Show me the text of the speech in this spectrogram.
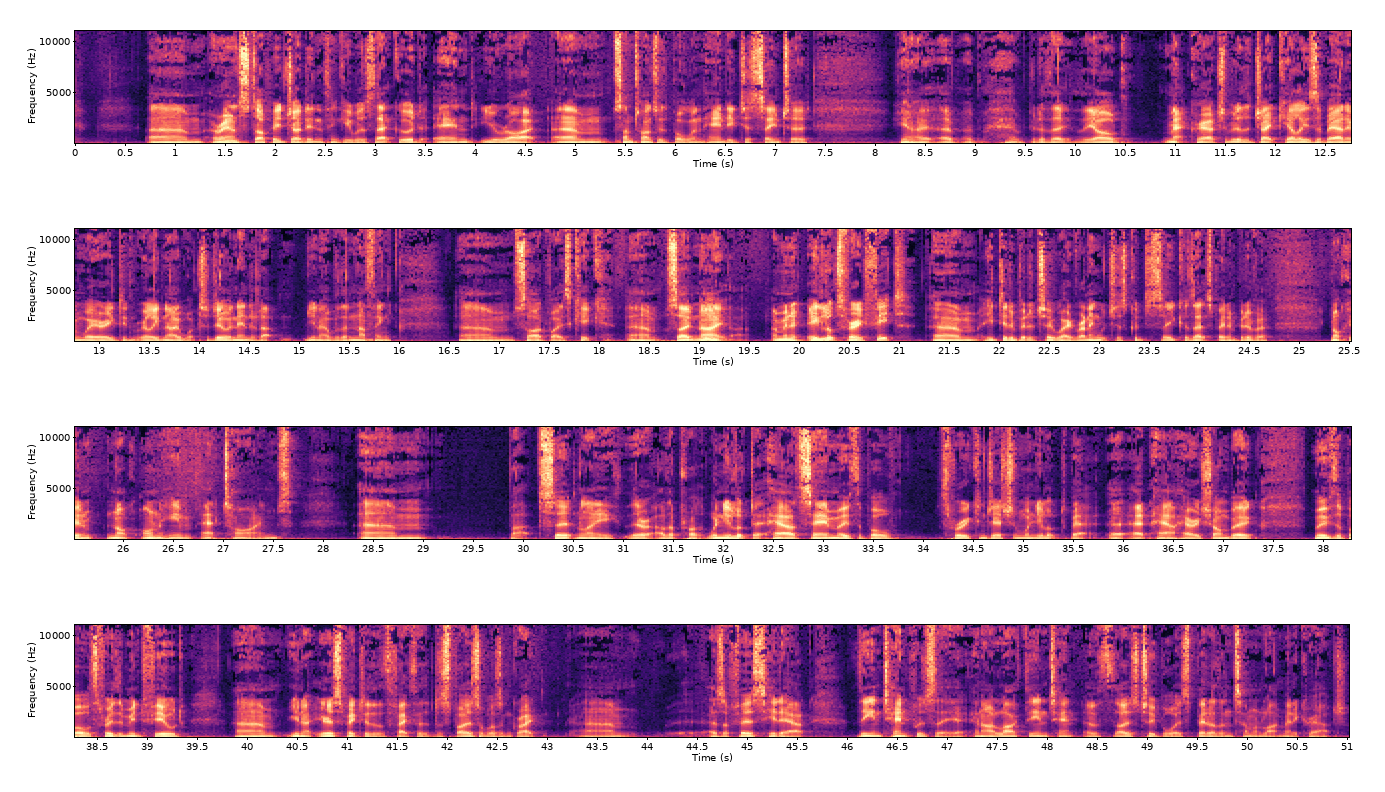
Um, around stoppage, I didn't think he was that good. And you're right. Um, sometimes with ball in hand, he just seemed to, you know, a, a, have a bit of the the old Matt Crouch, a bit of the Jake Kelly's about him, where he didn't really know what to do and ended up, you know, with a nothing um, sideways kick. Um, so no, mm. I mean he looks very fit. Um, he did a bit of two way running, which is good to see because that's been a bit of a knock in, knock on him at times. Um, but certainly there are other pro- when you looked at how Sam moved the ball through congestion when you looked about uh, at how Harry Schoenberg moved the ball through the midfield. Um, you know, irrespective of the fact that the disposal wasn't great um, as a first hit out, the intent was there, and I like the intent of those two boys better than someone like Matty Crouch.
